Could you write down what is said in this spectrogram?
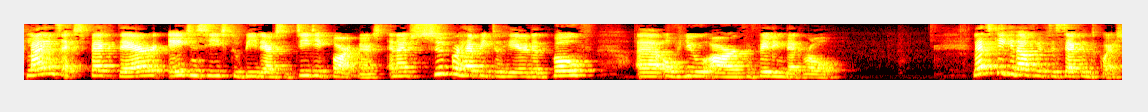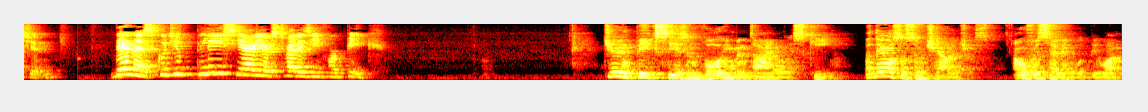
Clients expect their agencies to be their strategic partners, and I'm super happy to hear that both uh, of you are fulfilling that role. Let's kick it off with the second question. Dennis, could you please share your strategy for peak? During peak season, volume and timing is key, but there are also some challenges. Overselling would be one.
